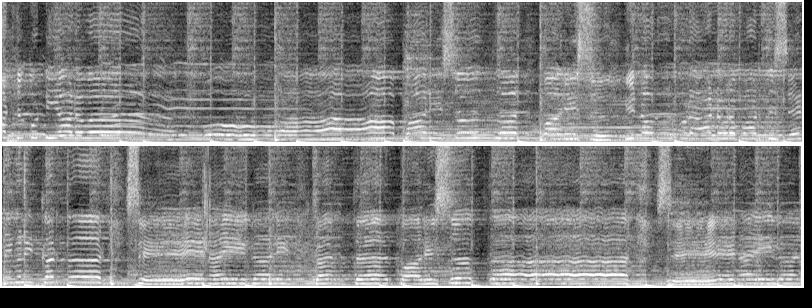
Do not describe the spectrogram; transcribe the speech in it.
ஆட்டுக்குட்டியானவர். ஓ பரிசுத்தர் பரிசு. இன்னொரு கூட ஆண்டவரை பார்த்து சேனைகளின் கர்த்தர் சேனைகளின் கர்த்தர் பரிசுத்தர். சேனைகளின்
